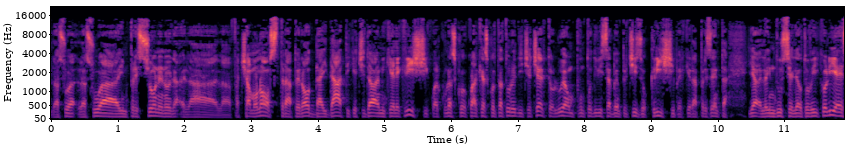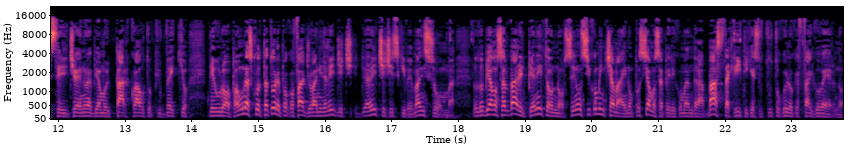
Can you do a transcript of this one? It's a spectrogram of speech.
la sua, la sua impressione noi la, la- la facciamo nostra, però dai dati che ci dava Michele Crisci, qualcun qualche ascoltatore dice certo, lui ha un punto di vista ben preciso, Crisci perché rappresenta gli- l'industria degli autoveicoli esteri, diceva noi abbiamo il parco auto più vecchio d'Europa. Un ascoltatore poco fa, Giovanni D'Alegge ci scrive, ma insomma, lo dobbiamo salvare il pianeta o no? Se non si comincia mai non possiamo sapere come andrà, basta critiche su tutto quello che fa il governo,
